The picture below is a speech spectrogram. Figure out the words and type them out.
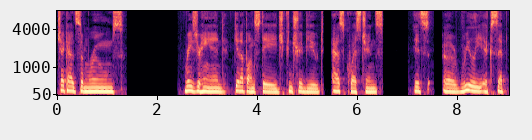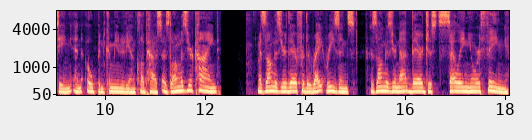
Check out some rooms. Raise your hand, get up on stage, contribute, ask questions. It's a really accepting and open community on Clubhouse as long as you're kind, as long as you're there for the right reasons, as long as you're not there just selling your thing.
